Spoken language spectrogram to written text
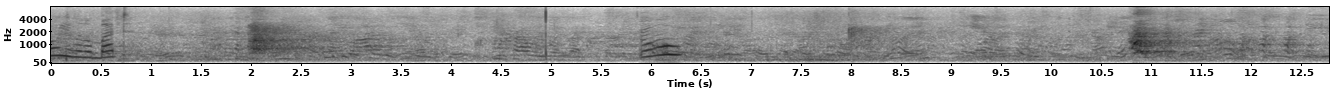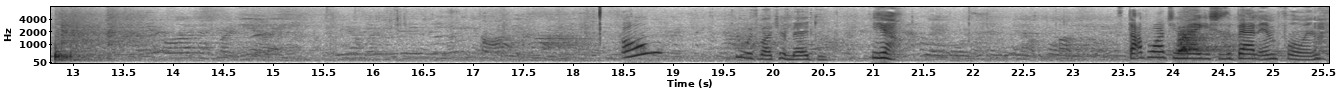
Oh, you little butt. Oh. Oh. Who was watching Maggie? Yeah. Stop watching Maggie. She's a bad influence.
